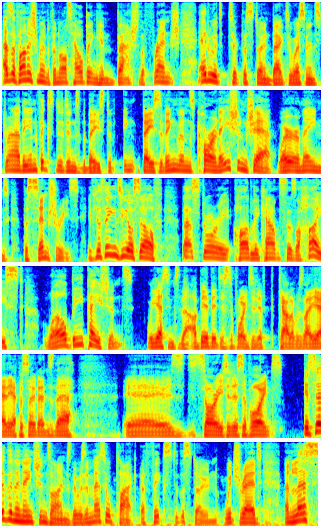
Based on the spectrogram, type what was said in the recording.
As a punishment for not helping him bash the French, Edward took the stone back to Westminster Abbey and fixed it into the base of, base of England's coronation chair, where it remained for centuries. If you're thinking to yourself, that story hardly counts as a heist, well, be patient. We get into that. I'd be a bit disappointed if Callum was like, yeah, the episode ends there. Uh, sorry to disappoint. It said that in ancient times there was a metal plaque affixed to the stone which read, Unless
